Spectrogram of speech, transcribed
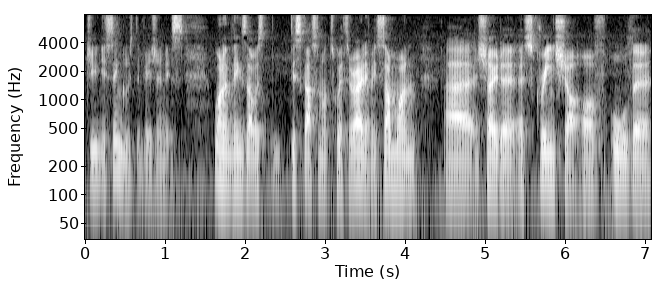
junior singles division. It's one of the things I was discussing on Twitter earlier. I mean, someone uh, showed a, a, screenshot of all the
